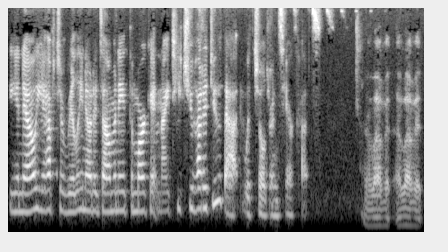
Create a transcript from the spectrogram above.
You know, you have to really know to dominate the market. And I teach you how to do that with children's haircuts. I love it. I love it.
